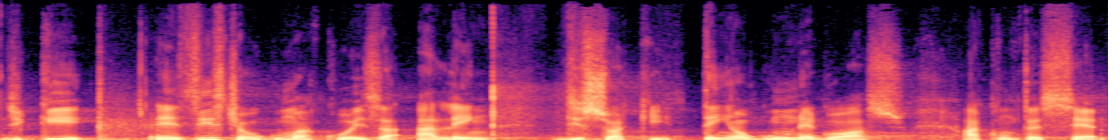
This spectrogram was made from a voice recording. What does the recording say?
de que existe alguma coisa além disso aqui. Tem algum negócio acontecendo.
